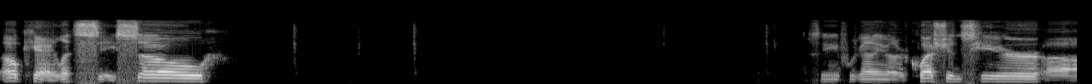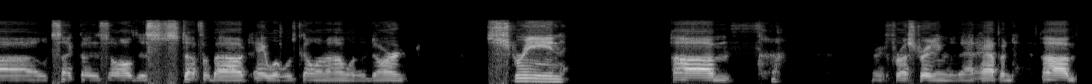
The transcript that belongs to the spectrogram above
okay, let's see. So see if we got any other questions here. Uh, looks like there's all this stuff about, hey, what was going on with the darn screen. Um, very frustrating that that happened. Um,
